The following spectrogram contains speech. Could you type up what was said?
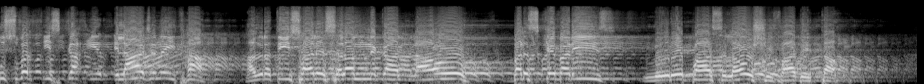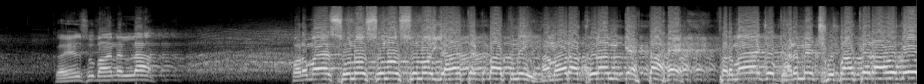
उस वक्त इसका इलाज नहीं था। हज़रत ईसा सलाम ने कहा, लाओ, बरस के मरीज़ मेरे पास लाओ, शिफा देता। कहें सुबह अल्लाह फरमाया, सुनो सुनो सुनो, यहाँ तक बात नहीं, हमारा कुरान कहता है, फरमाया, जो घर में छुपा कर आओगे,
